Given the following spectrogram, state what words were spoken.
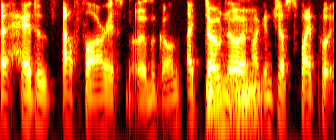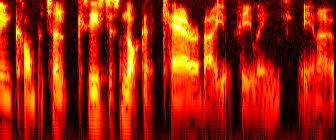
ahead of Alpharius and Omegon. I don't know if I Mhm. can justify putting incompetent because he's just not going to care about your feelings. You know.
